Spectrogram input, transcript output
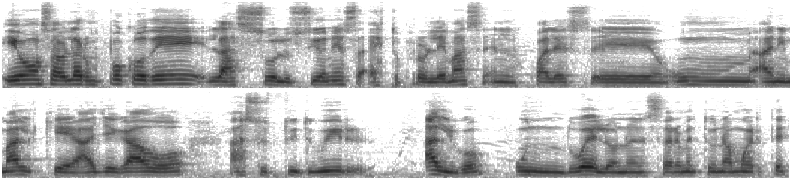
y vamos a hablar un poco de las soluciones a estos problemas en los cuales eh, un animal que ha llegado a sustituir algo, un duelo, no necesariamente una muerte,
